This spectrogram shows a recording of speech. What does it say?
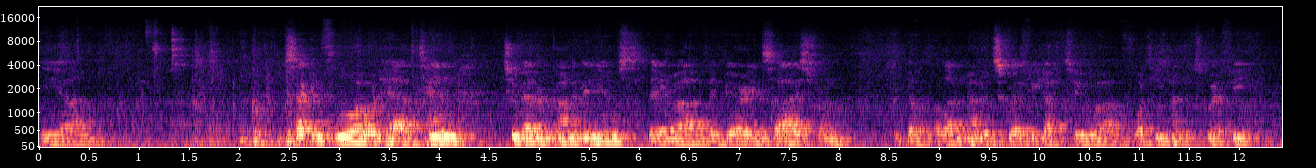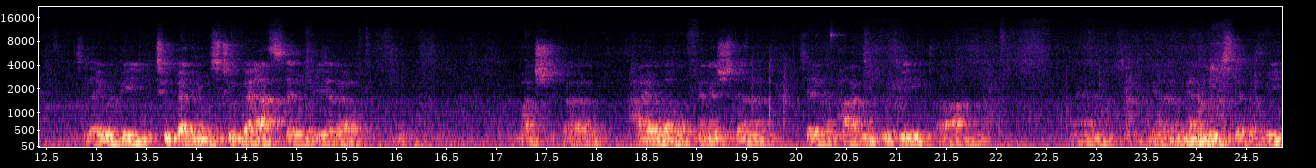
The, um, second floor would have ten two-bedroom condominiums. They're, uh, they vary in size from eleven hundred square feet up to uh, fourteen hundred square feet. So they would be two bedrooms, two baths. They would be at a much uh, higher level finish than, a- say, an apartment would be. Um, And, you know, amenities that would be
